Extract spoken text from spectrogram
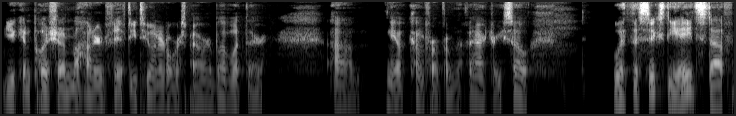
you can push them 150, 200 horsepower above what they're, um, you know, come from from the factory. So with the 68 stuff,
